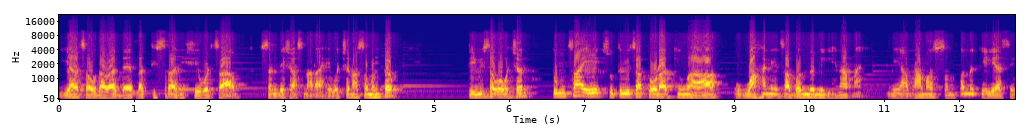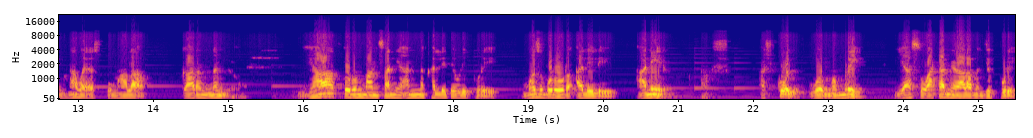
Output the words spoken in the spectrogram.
या चौदाव्या अध्यायातला तिसरा आणि शेवटचा संदेश असणार आहे. वचन असं म्हणतं तेविसावं वचन तुमचा एक सुत्रीचा तोडा किंवा वाहनेचा बंद मी घेणार नाही. मी अब्रामास संपन्न केले असे म्हणावयास तुम्हाला कारण न मिळो. ह्या तरुण माणसांनी अन्न खाल्ले तेवढे पुरे मजबरोबर आलेले अनेर अश- अश्कोल व ममरे यास वाटा मिळाला म्हणजे पुरे.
